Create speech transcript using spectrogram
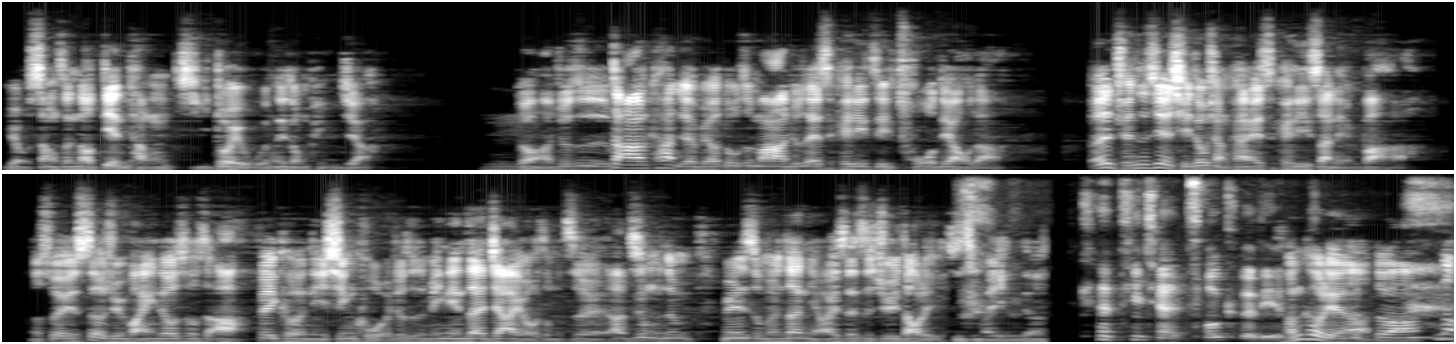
有上升到殿堂级队伍的那种评价，嗯，对吧、啊？就是大家看起来比较多是妈，就是 SKT 自己搓掉的、啊，而且全世界其实都想看 SKT 三连霸啊，所以社群反应都说是啊，Faker 你辛苦了，就是明年再加油什么之类的啊，这我们就没人什么人在鸟 SSG 到底是怎么赢的，听起来超可怜，很可怜啊，对吧、啊？那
